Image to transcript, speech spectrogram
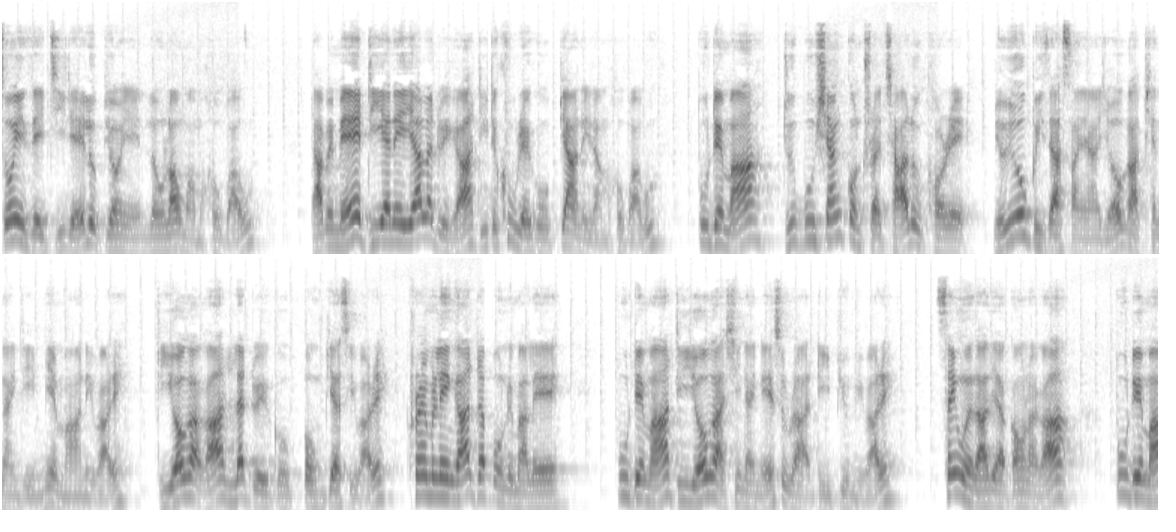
စိုးရိမ်စိတ်ကြီးတယ်လို့ပြောရင်လုံလောက်မှာမဟုတ်ပါဘူးဒါပေမဲ့ DNA ရလဒ်တွေကဒီတစ်ခုတည်းကိုပြနေတာမဟုတ်ပါဘူးပူတင်မှာဒူပူရှန်ကွန်ထရက်ချာလို့ခေါ်တဲ့မျိုးရိုးဗီဇဆိုင်ရာယောဂဖြစ်နိုင်ခြင်းမြင့်မားနေပါတယ်ဒီယောဂကလက်တွေကိုပုံပြက်စေပါတယ်ခရမ်မလင်ကဓာတ်ပုံတွေမှာလည်းပူတင်မှာဒီယောဂရှိနိုင်တယ်ဆိုတာအတည်ပြုနေပါတယ်စိတ်ဝင်စားစရာကောင်းတာကပူတင်မှာ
